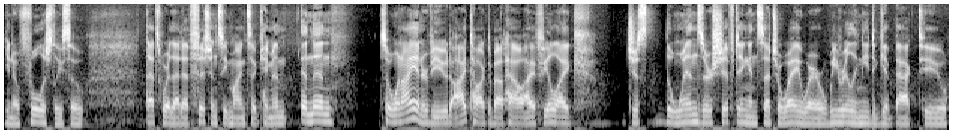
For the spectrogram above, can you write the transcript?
you know, foolishly. So that's where that efficiency mindset came in. And then, so when I interviewed, I talked about how I feel like just the winds are shifting in such a way where we really need to get back to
